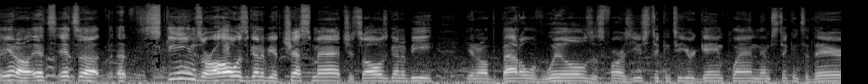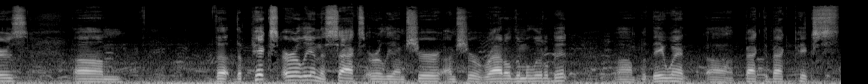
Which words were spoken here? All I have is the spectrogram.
you know, it's it's a, a schemes are always going to be a chess match. It's always going to be you know the battle of wills as far as you sticking to your game plan, them sticking to theirs. Um, the the picks early and the sacks early, I'm sure I'm sure rattled them a little bit. Um, but they went back to back picks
